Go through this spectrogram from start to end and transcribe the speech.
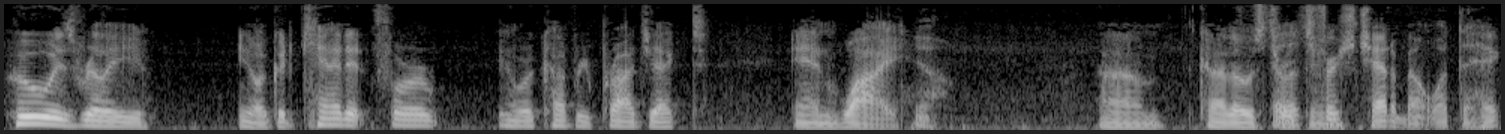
who is really you know a good candidate for you know recovery project, and why. Yeah. Um, kind of those three. Yeah, let's things. first chat about what the heck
